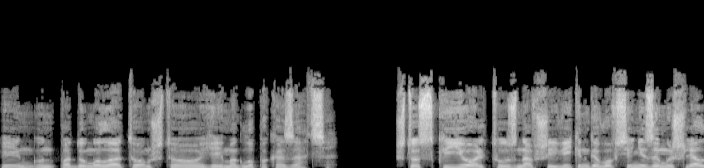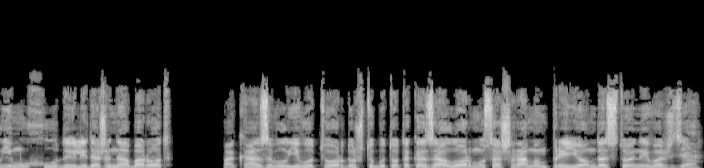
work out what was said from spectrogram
Ингун подумала о том, что ей могло показаться. Что Скьольд, узнавший викинга, вовсе не замышлял ему худо или даже наоборот, показывал его Торду, чтобы тот оказал Орму со шрамом прием, достойный вождя.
